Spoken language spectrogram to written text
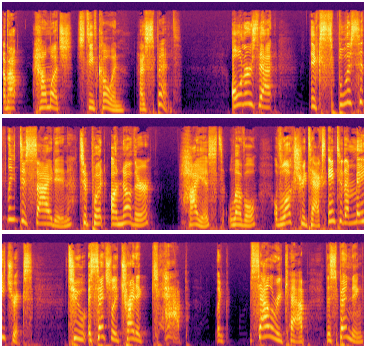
about how much Steve Cohen has spent. Owners that explicitly decided to put another highest level of luxury tax into the matrix to essentially try to cap, like salary cap, the spending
